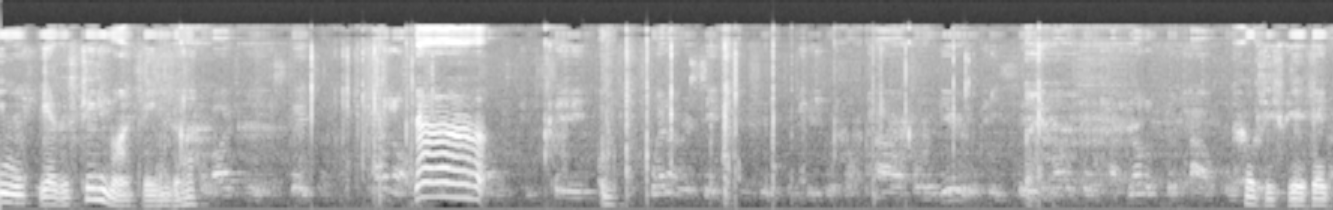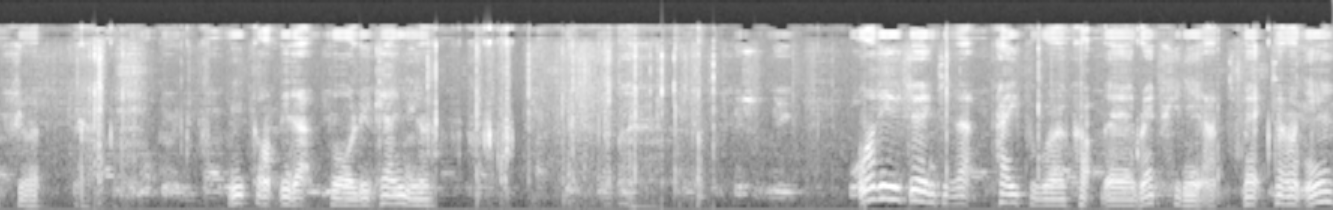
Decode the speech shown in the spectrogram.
You must be able to see my finger. No! Of course it's been dead shot. You can't be that poorly, can you? What are you doing to that paperwork up there? Repping it, I expect, aren't you?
